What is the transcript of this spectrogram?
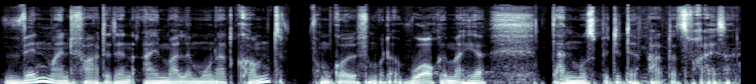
wenn mein Vater denn einmal im Monat kommt, vom Golfen oder wo auch immer her, dann muss bitte der Parkplatz frei sein.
